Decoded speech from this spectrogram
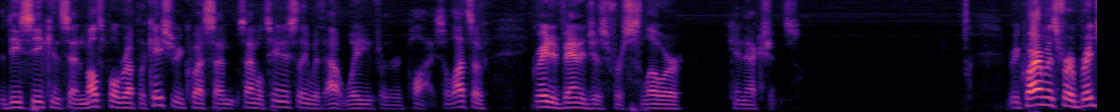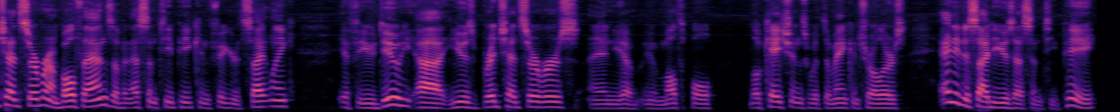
The DC can send multiple replication requests sim simultaneously without waiting for the reply. So lots of great advantages for slower connections. Requirements for a bridgehead server on both ends of an SMTP configured site link. If you do uh, use bridgehead servers and you have you multiple locations with domain controllers and you decide to use SMTP,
